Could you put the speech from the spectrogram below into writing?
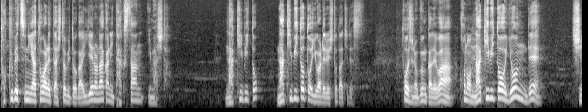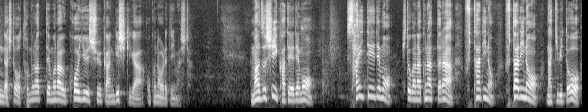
特別に雇われた人々が家の中にたくさんいました。泣き人？泣き人と言われる人たちです。当時の文化ではこの泣き人を読んで死んだ人を弔ってもらうこういう習慣儀式が行われていました。貧しい家庭でも最低でも人が亡くなったら2人の2人の泣き人を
